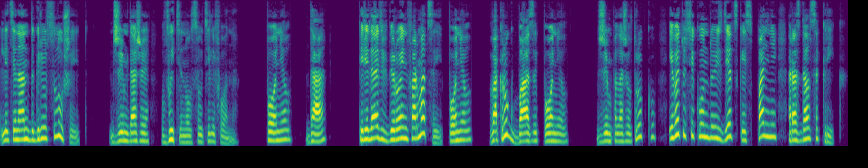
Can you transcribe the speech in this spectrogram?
Лейтенант Грю слушает. Джим даже вытянулся у телефона. Понял. Да. Передать в бюро информации? Понял. Вокруг базы? Понял. Джим положил трубку, и в эту секунду из детской спальни раздался крик.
